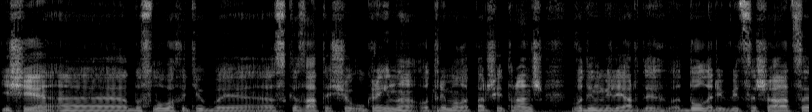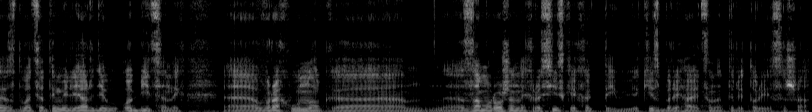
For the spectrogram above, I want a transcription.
І ще е, до слова хотів би е, сказати, що Україна отримала перший транш в 1 мільярд доларів від США. Це з 20 мільярдів обіцяних е, в рахунок е, заморожених російських активів, які зберігаються на території США.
